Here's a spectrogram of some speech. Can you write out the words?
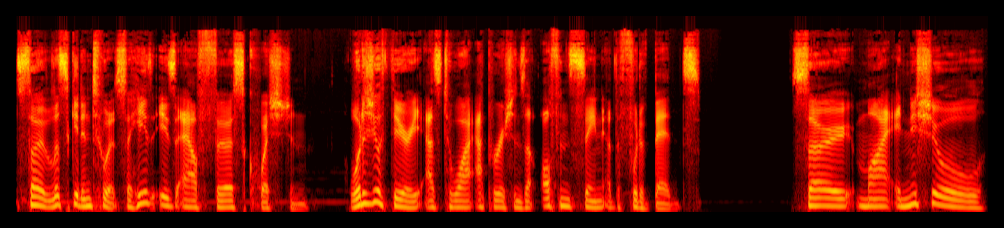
So, let's get into it. So, here is our first question. What is your theory as to why apparitions are often seen at the foot of beds? So, my initial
